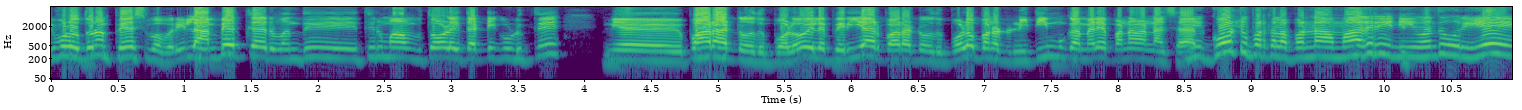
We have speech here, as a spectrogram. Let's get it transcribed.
இவ்வளவு தூரம் பேசுபவர் இல்ல அம்பேத்கர் வந்து திருமா தோலை தட்டி கொடுத்து பாராட்டுவது போலோ இல்ல பெரியார் பாராட்டுவது போலோ பண்ணட்டும். நீ திமுக மேலே பண்ண வேணாம் சார் நீ கோட்டு படத்துல பண்ண மாதிரி நீ வந்து ஒரு ஏஐ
